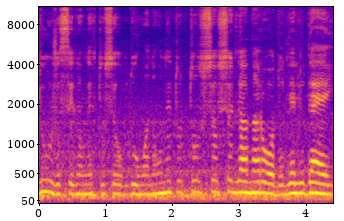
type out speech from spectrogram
Дуже сильно в них тут все обдумано. Вони тут, тут все, все для народу, для людей,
